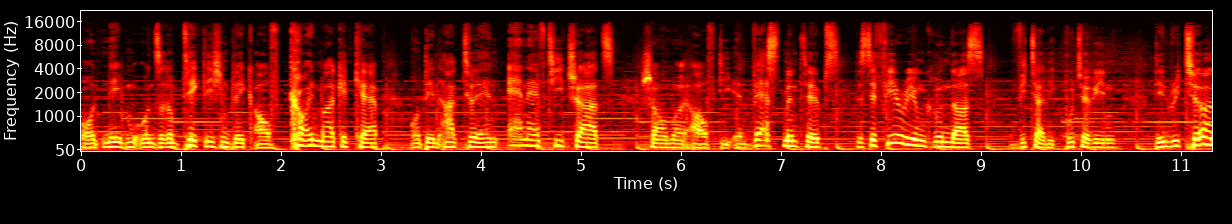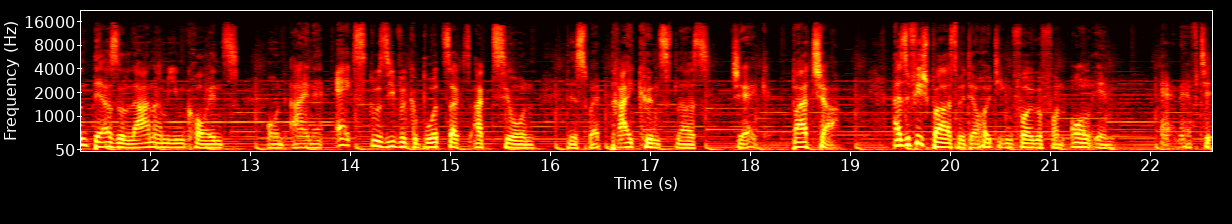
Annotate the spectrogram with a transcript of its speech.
Und neben unserem täglichen Blick auf CoinMarketCap und den aktuellen NFT-Charts schauen wir auf die Investment-Tipps des Ethereum-Gründers Vitalik Buterin, den Return der Solana-Meme-Coins und eine exklusive Geburtstagsaktion des Web3-Künstlers Jack Butcher. Also viel Spaß mit der heutigen Folge von All In NFT.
